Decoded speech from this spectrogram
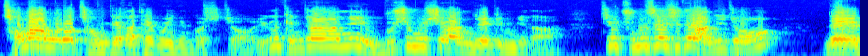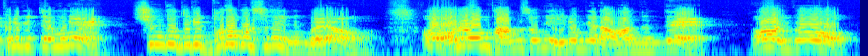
정황으로 전개가 되고 있는 것이죠. 이건 굉장히 무시무시한 얘기입니다. 지금 중세 시대 아니죠? 네, 그렇기 때문에 신도들이 물어볼 수도 있는 거예요. 어, 언론 방송에 이런 게 나왔는데, 어, 이거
